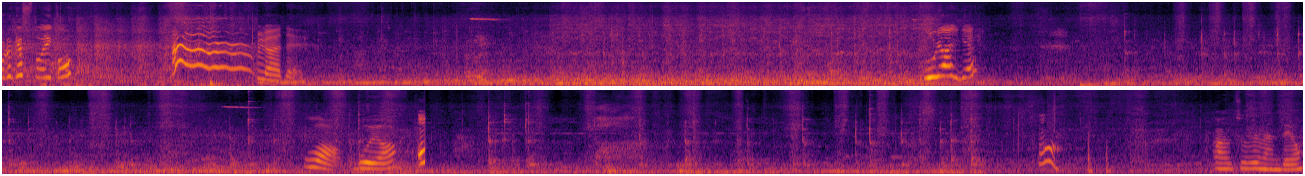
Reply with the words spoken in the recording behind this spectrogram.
모르겠어 이거. 아! 돌려야 돼. 뭐야 이게? 우와 뭐야? 어? 어. 아 두르면 안 돼요.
